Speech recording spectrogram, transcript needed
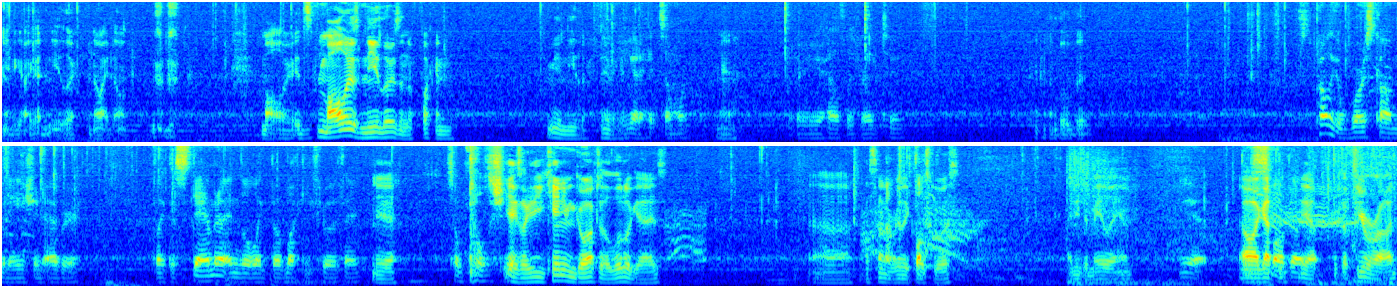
There you go, I got a Needler. No, I don't. Mauler. It's Maulers, Needlers, and the fucking. Give me a Needler. There we You go. gotta hit someone. Yeah, Or your health is red too. yeah, a little bit. It's probably the worst combination ever. Like the stamina and the like the lucky throw thing. Yeah. So bullshit. Yeah, it's like you can't even go after the little guys. Uh, that's not really close to us. I need to melee him. Yeah. Oh, I got the guy. yeah with the fuel rod.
